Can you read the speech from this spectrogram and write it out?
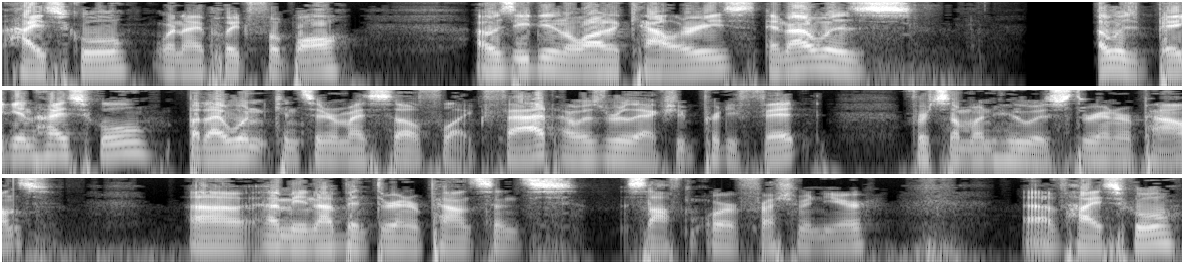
high school when I played football, I was eating a lot of calories, and I was, I was big in high school, but I wouldn't consider myself like fat. I was really actually pretty fit for someone who was 300 pounds. Uh, I mean, I've been 300 pounds since sophomore or freshman year of high school,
